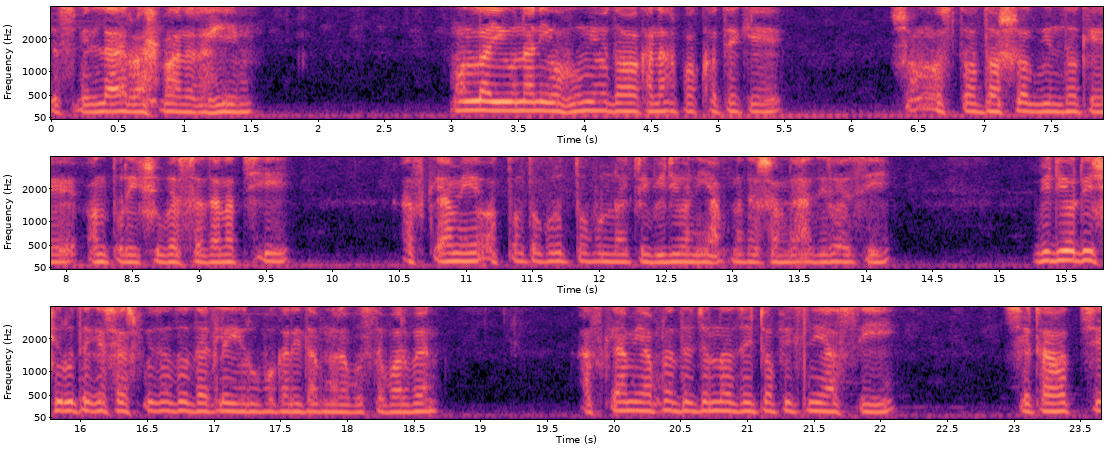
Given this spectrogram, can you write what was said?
বিসমিল্লাহ রহমান রহিম। মোল্লা ইউনানি ও হোমিও দওয়াখানার পক্ষ থেকে সমস্ত দর্শকবৃন্দকে আন্তরিক শুভেচ্ছা জানাচ্ছি। আজকে আমি অত্যন্ত গুরুত্বপূর্ণ একটি ভিডিও নিয়ে আপনাদের সামনে হাজির হয়েছি। ভিডিওটি শুরু থেকে শেষ পর্যন্ত দেখলে এর উপকারিতা আপনারা বুঝতে পারবেন। আজকে আমি আপনাদের জন্য যে টপিকস নিয়ে আসছি, সেটা হচ্ছে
